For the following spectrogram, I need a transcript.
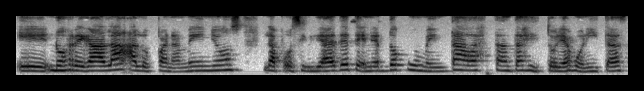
eh, nos regala a los panameños la posibilidad de tener documentadas tantas historias bonitas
